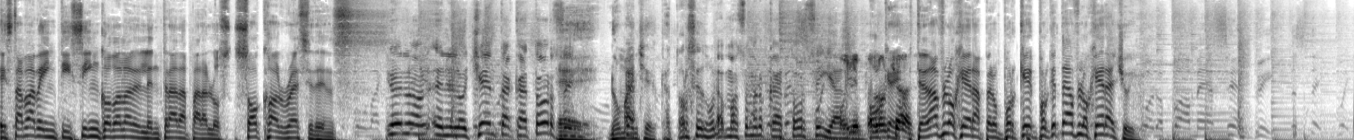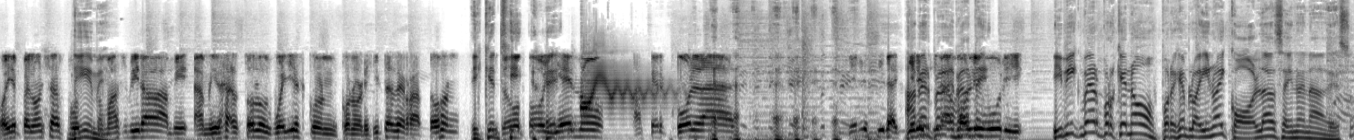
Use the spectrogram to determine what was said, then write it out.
estaba a 25 dólares la entrada para los so-called residents. Yo en, lo- en el 80, 14. Eh, no manches, 14 dólares. Más o menos 14 y algo. Oye, Ok, pelonchas. te da flojera, pero ¿por qué, ¿por qué te da flojera, Chuy? Oye, pelonchas, pues nomás mira a, mi- a mirar todos los güeyes con, con orejitas de ratón. ¿Y qué todo, todo lleno, hacer colas. ¿Quieres ir a, A ver, ir espera, a. Hollywood y... ¿Y Big Bear por qué no? Por ejemplo, ahí no hay colas, ahí no hay nada de eso.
